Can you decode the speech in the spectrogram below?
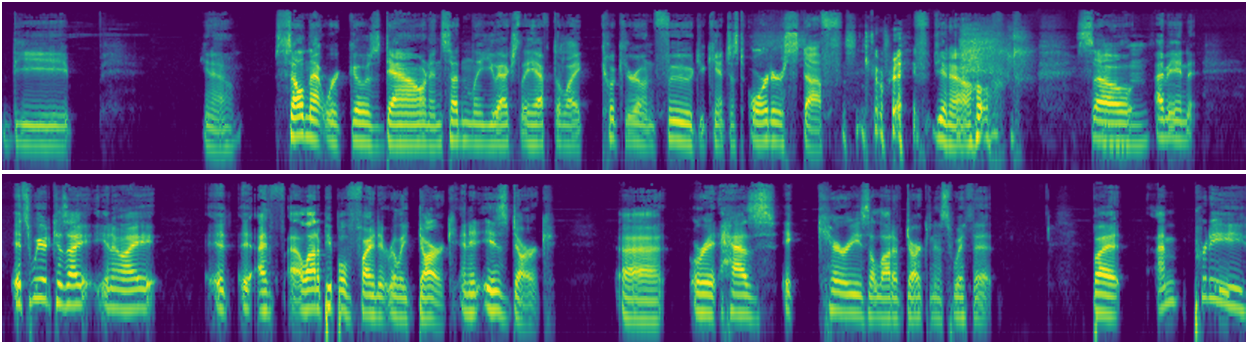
the you know cell network goes down and suddenly you actually have to like cook your own food. You can't just order stuff, right. you know. so, Mhm. I mean, it's weird cuz I, you know, I it, it I a lot of people find it really dark and it is dark. Uh or it has it carries a lot of darkness with it. But I'm pretty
